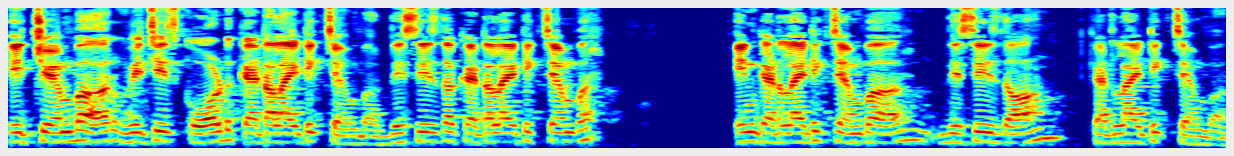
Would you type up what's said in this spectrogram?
a chamber which is called catalytic chamber. This is the catalytic chamber. In catalytic chamber this is the catalytic chamber.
